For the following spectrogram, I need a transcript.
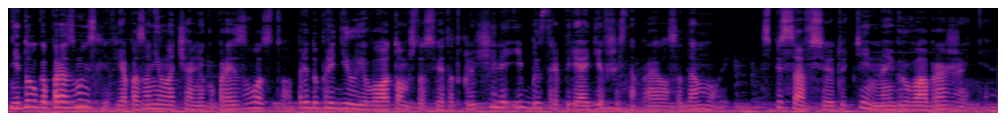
Недолго поразмыслив, я позвонил начальнику производства, предупредил его о том, что свет отключили и быстро переодевшись направился домой списав всю эту тень на игру воображения.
